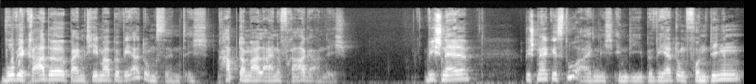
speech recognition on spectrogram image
Wo wir gerade beim Thema Bewertung sind, ich habe da mal eine Frage an dich. Wie schnell, wie schnell gehst du eigentlich in die Bewertung von Dingen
